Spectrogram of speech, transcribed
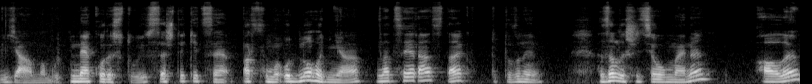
я, мабуть, не користуюсь. Все ж таки, це парфуми одного дня на цей раз, так? Тобто вони залишаться у мене, але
